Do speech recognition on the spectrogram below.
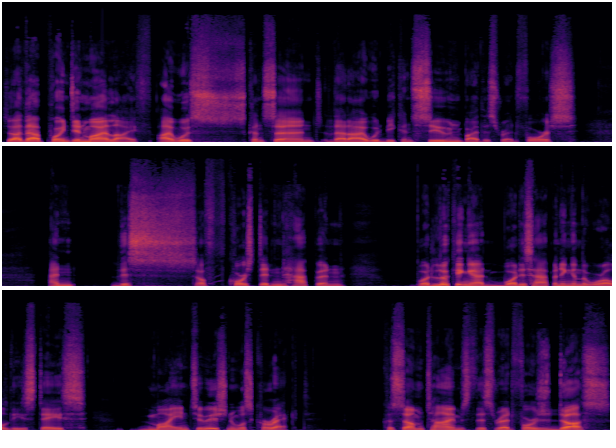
So at that point in my life, I was concerned that I would be consumed by this red force. And this, of course, didn't happen but looking at what is happening in the world these days, my intuition was correct. Because sometimes this red force does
